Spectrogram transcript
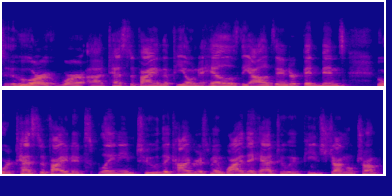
who are were uh, testifying, the Fiona Hills, the Alexander Vindmans, who were testifying explaining to the congressman why they had to impeach Donald Trump,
